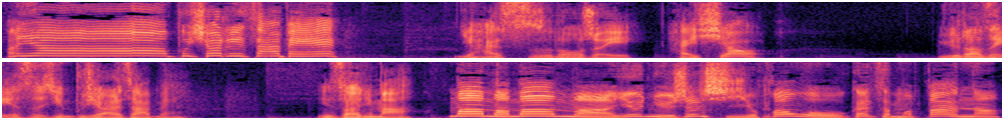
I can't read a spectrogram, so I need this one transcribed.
哎呀，不晓得咋办。你还十多岁，还小，遇到这些事情不晓得咋办？你找你妈，妈妈妈妈，有女生喜欢我，我该怎么办呢？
